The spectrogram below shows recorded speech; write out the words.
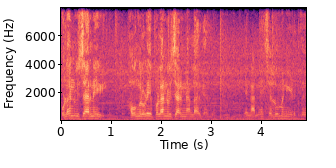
புலன் விசாரணை அவங்களுடைய புலன் விசாரணை நல்லா இருக்காது. எங்க அண்ணன் செல்வமணி எடுத்து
